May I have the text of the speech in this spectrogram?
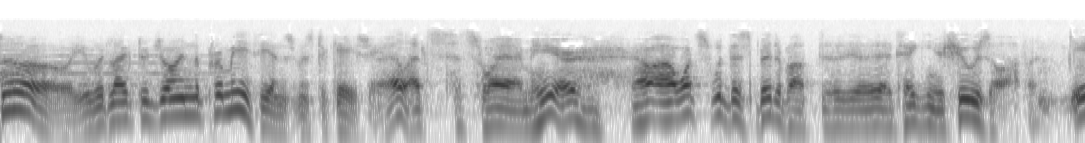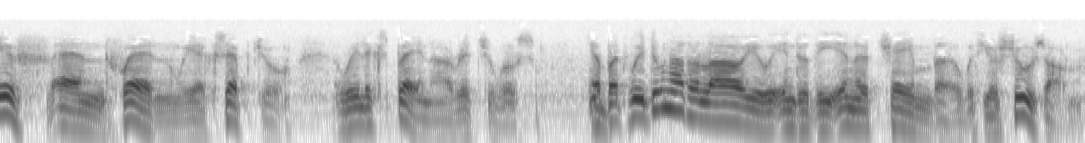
So, you would like to join the Prometheans, Mr. Casey? Well, that's that's why I'm here. Now, uh, what's with this bit about uh, uh, taking your shoes off? If and when we accept you, we'll explain our rituals. But we do not allow you into the inner chamber with your shoes on.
